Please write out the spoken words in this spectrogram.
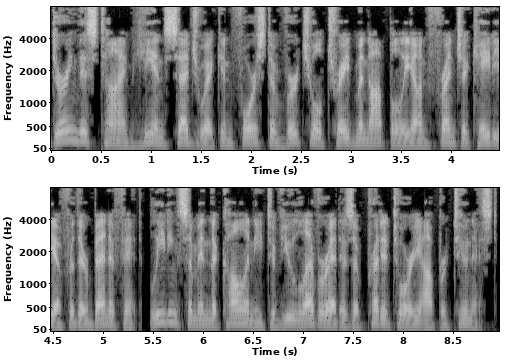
During this time he and Sedgwick enforced a virtual trade monopoly on French Acadia for their benefit, leading some in the colony to view Leverett as a predatory opportunist.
